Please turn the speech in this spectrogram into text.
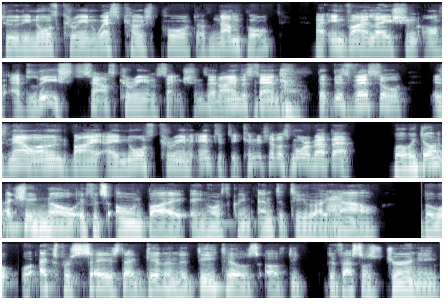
to the North Korean west coast port of Nampo uh, in violation of at least South Korean sanctions. And I understand that this vessel is now owned by a North Korean entity. Can you tell us more about that? Well, we don't actually know if it's owned by a North Korean entity right ah. now. But what, what, experts say is that given the details of the, the vessel's journey,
